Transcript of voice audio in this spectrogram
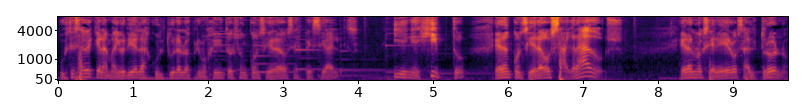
Usted sabe que la mayoría de las culturas los primogénitos son considerados especiales. Y en Egipto eran considerados sagrados. Eran los herederos al trono,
